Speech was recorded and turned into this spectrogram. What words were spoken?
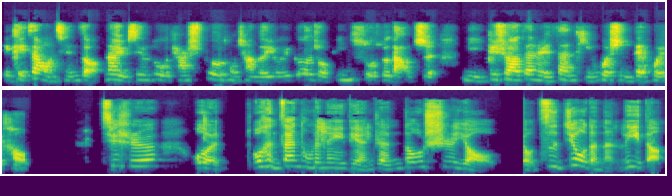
你可以再往前走。那有些路它是不通畅的，由于各种因素所导致，你必须要在那里暂停，或是你得回头。其实我我很赞同的那一点，人都是有。有自救的能力的，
